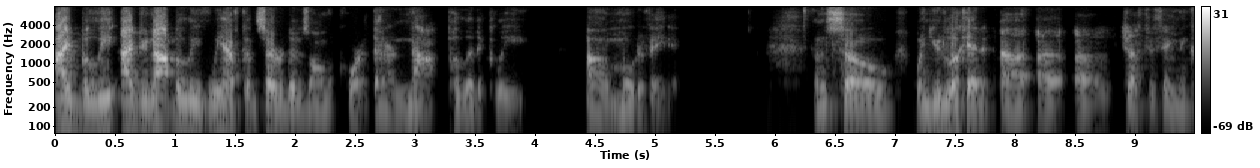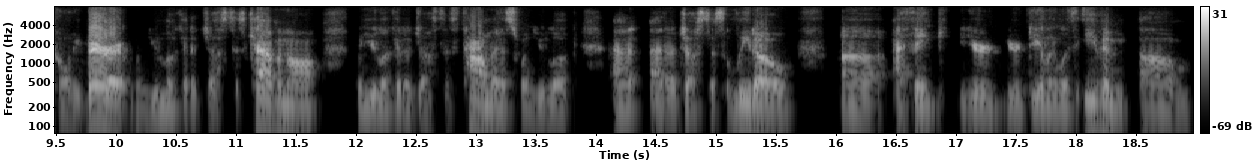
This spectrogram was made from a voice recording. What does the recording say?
I believe I do not believe we have conservatives on the court that are not politically uh, motivated. And so when you look at uh, uh, uh, Justice Amy Coney Barrett, when you look at a Justice Kavanaugh, when you look at a Justice Thomas, when you look at, at a Justice Alito, uh, I think you're you're dealing with even um,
